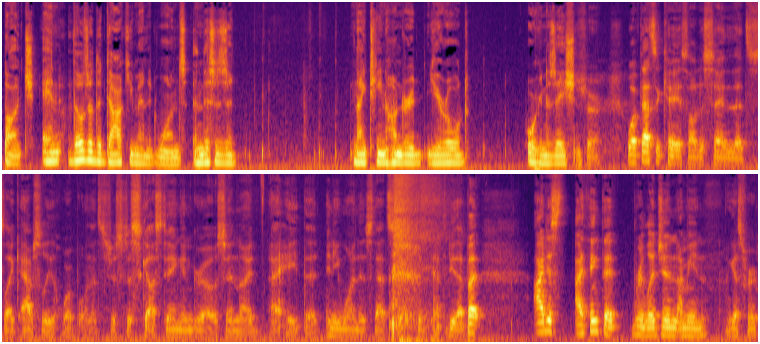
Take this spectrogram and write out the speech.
bunch, and those are the documented ones. And this is a 1900 year old organization. Sure. Well, if that's the case, I'll just say that that's like absolutely horrible and it's just disgusting and gross. And I I hate that anyone is that sick to have to do that. But I just I think that religion. I mean, I guess we're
